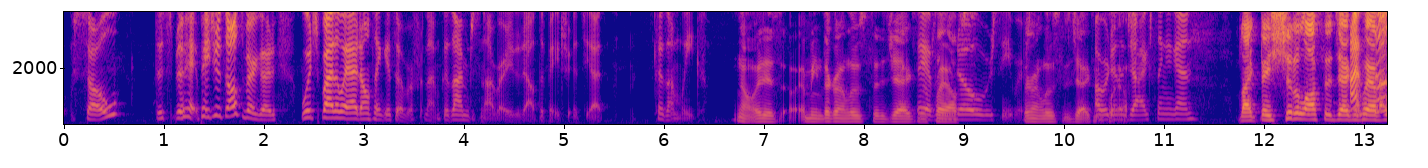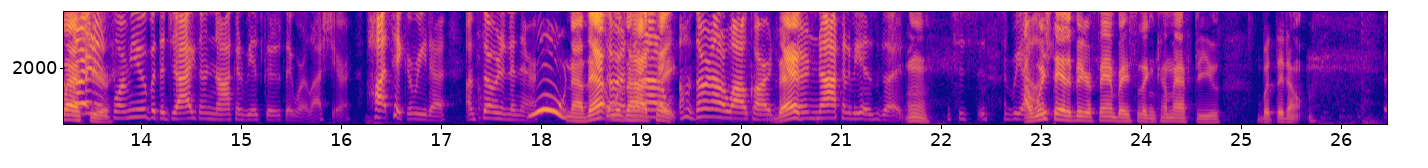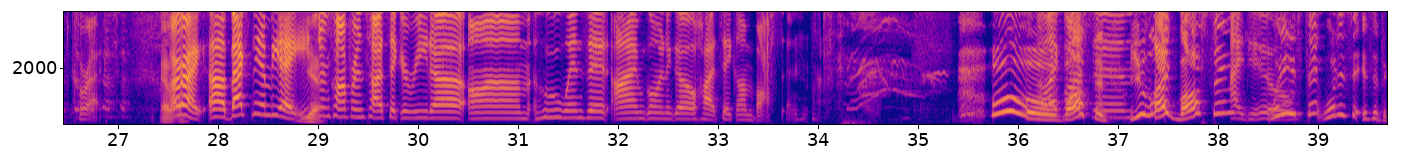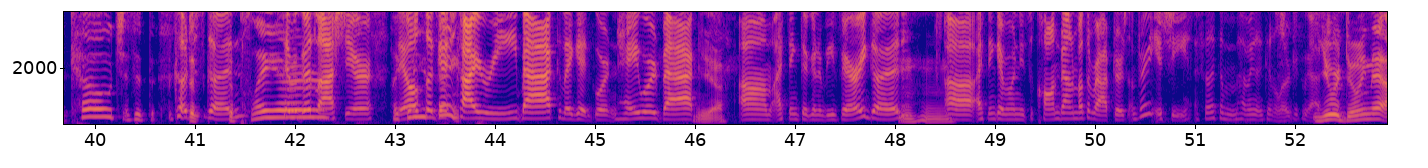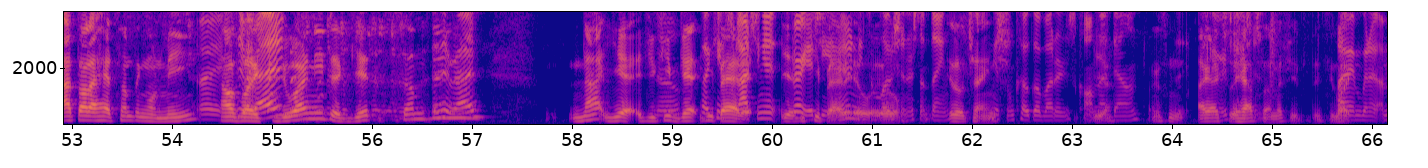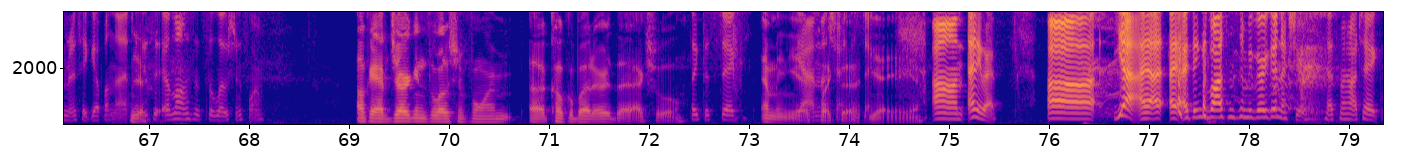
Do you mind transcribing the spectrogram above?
so this Patriots also very good. Which, by the way, I don't think it's over for them because I'm just not ready to doubt the Patriots yet because I'm weak. no it is I mean they're going to lose to the Jags They in the playoffs no receivers. they're going to lose to the Jags Are in we the doing the. Jags thing again? like they should have lost to the Jags in I'm the so playoffs sorry last to year inform you, but the Jags are not going to be as good as they were last year. Hot take, Arita. I'm throwing it in there. Woo now that Throwing- was a hot take I'm throwing out a wild card. That's- They're not going to be as good. Mm. It's just it's I wish they had a bigger fan base so they can come after you but they don't Correct. All right, uh, back to the NBA. Eastern Yes. Conference hot take Arita. Um, who wins it? I'm going to go hot take on Boston. Ooh, like Boston. Boston. You like Boston? I do. What do you think? What is it? Is it the coach? Is it the, The coach the, is good. The players. They were good last year. Like, they what do you also get think? Kyrie back. They get Gordon Hayward back. Yeah. Um, I think they're going to be very good. Mhm. Uh, I think everyone needs to calm down about the Raptors. I'm very itchy. I feel like I'm having like an allergic reaction. You were doing that. I thought I had something on me. Right. I was like, red? do I need to get something? It? Not yet. If you No? keep get If I keep, keep scratching it, it's Yeah, very if you keep itchy. at I need some lotion or something. It'll change. Get some cocoa butter. Just calm Yeah. that down. I, The- I actually have some if you if you like, I like. am gonna I'm gonna take you up on that. Yeah. It- as long as it's the lotion form, Okay, I have Jergens lotion form, uh, cocoa butter, the actual. like the stick. I mean, yeah, Yeah, it's I'm like the the stick. yeah, yeah, yeah. Um. Anyway, uh, yeah, I, I I think the Boston's gonna be very good next year. That's my hot take.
